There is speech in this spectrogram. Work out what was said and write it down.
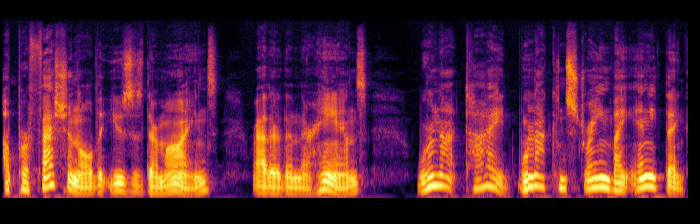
A professional that uses their minds rather than their hands, we're not tied. We're not constrained by anything.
